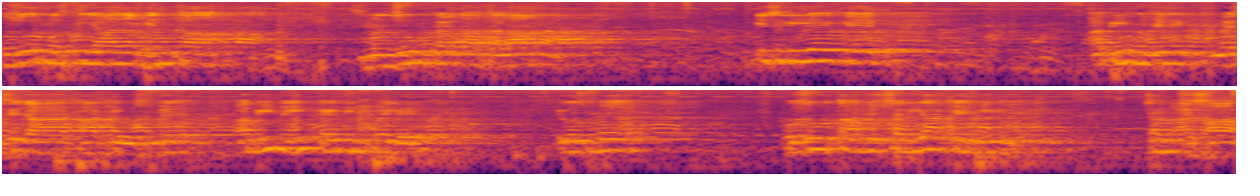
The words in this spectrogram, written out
حضور مفتی اعظم ہند کا منظوم کردہ کلام۔ اس لیے کہ ابھی مجھے میسج آیا تھا کہ اس میں ابھی نہیں، کئی دن پہلے کہ اس میں حضور تاج الشریعہ کے بھی چند کسان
